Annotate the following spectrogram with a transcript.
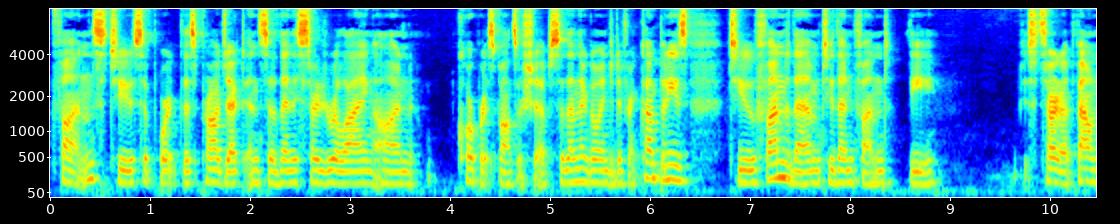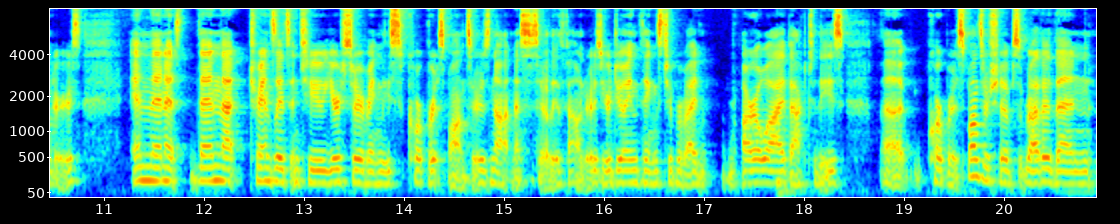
funds to support this project, and so then they started relying on corporate sponsorships. So then they're going to different companies to fund them to then fund the startup founders. And then it then that translates into you're serving these corporate sponsors, not necessarily the founders. You're doing things to provide ROI back to these uh, corporate sponsorships rather than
